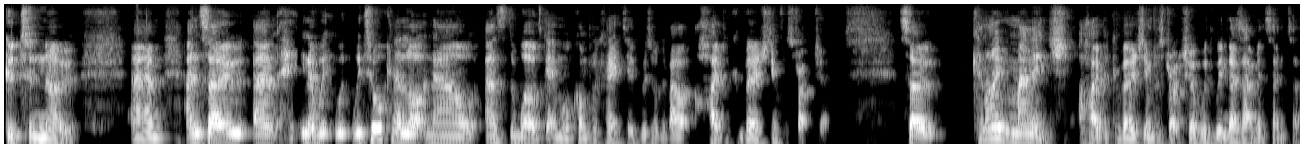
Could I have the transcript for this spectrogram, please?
good to know. Um, and so um, you know we, we're talking a lot now as the world's getting more complicated. We're talking about hyperconverged infrastructure. So can I manage a hyperconverged infrastructure with Windows Admin Center?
